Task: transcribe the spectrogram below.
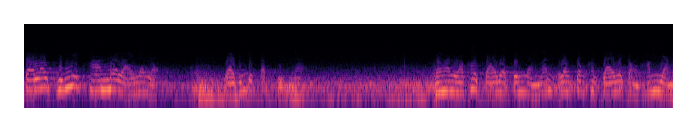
แต่เราถึงนิพพานเมื่อไหร่นั่นแหละ เราถึงจะตัดสินได้เพราะงั้นเราเข้าใจว่าเป็นอย่างนั้น เราต้องเข้าใจว่าต้องทำอย่าง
